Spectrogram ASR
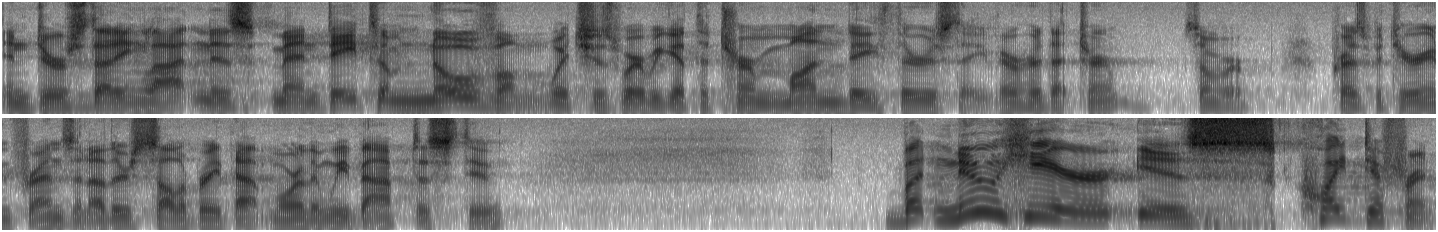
endure studying Latin, is mandatum novum, which is where we get the term Maundy Thursday. Have you ever heard that term? Some of our Presbyterian friends and others celebrate that more than we Baptists do. But new here is quite different.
